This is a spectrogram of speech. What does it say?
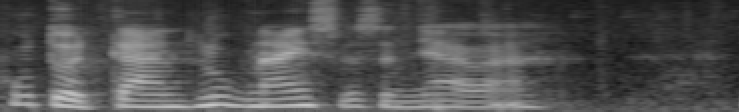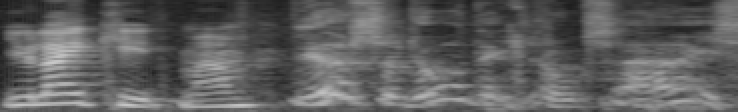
ผู้ตรวจการลูก nice เป็นสัญญาว่า you like it mom Yes, I do think it looks nice.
